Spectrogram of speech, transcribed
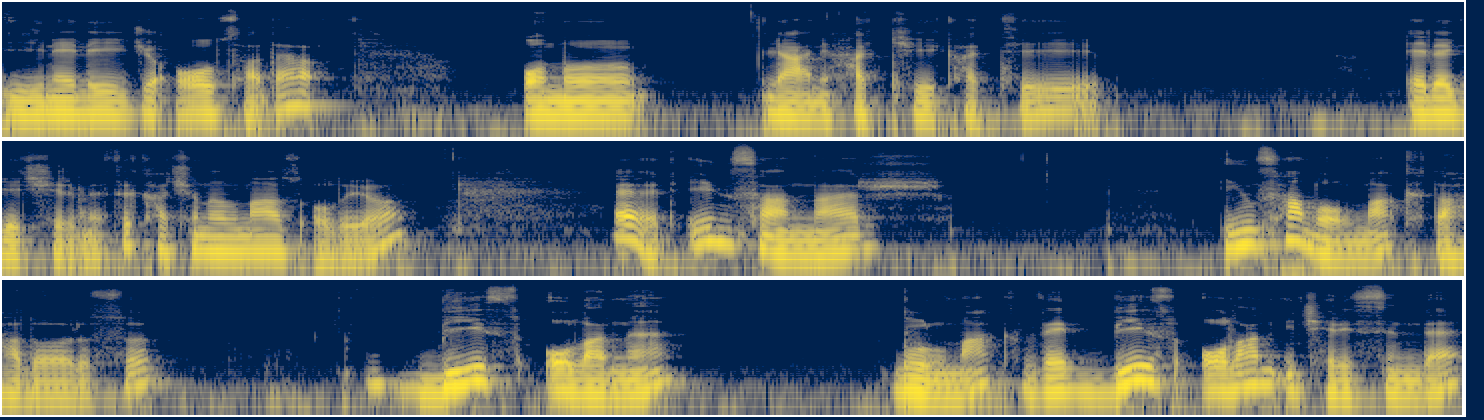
iğneleyici olsa da onu yani hakikati ele geçirmesi kaçınılmaz oluyor. Evet insanlar insan olmak daha doğrusu biz olanı bulmak ve biz olan içerisinde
